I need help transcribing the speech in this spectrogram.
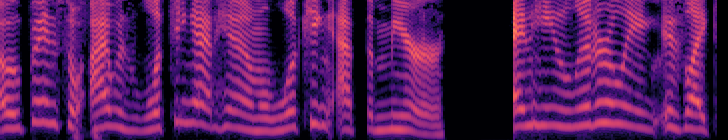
open. So I was looking at him, looking at the mirror. And he literally is like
